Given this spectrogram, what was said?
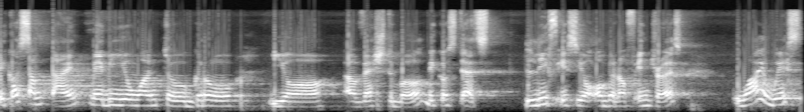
because sometimes maybe you want to grow your uh, vegetable because that's leaf is your organ of interest why waste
